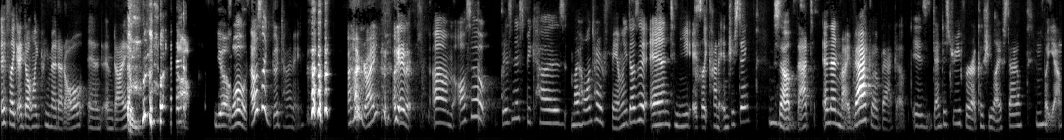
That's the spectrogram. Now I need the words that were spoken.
if like i don't like pre-med at all and am dying And- Yo. whoa that was like good timing am i right okay anyway um also business because my whole entire family does it and to me it's like kind of interesting so that and then my backup backup is dentistry for a cushy lifestyle Mhm. but yeah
